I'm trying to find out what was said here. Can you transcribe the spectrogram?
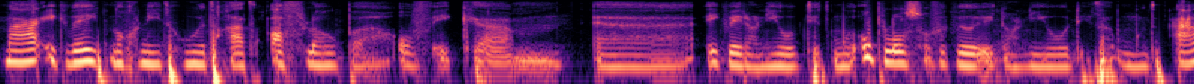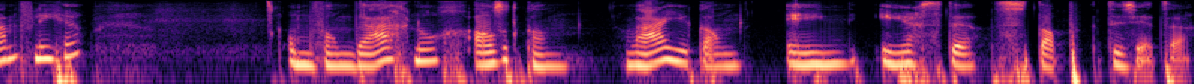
Maar ik weet nog niet hoe het gaat aflopen. Of ik, um, uh, ik weet nog niet hoe ik dit moet oplossen. Of ik weet nog niet hoe dit moet aanvliegen. Om vandaag nog, als het kan, waar je kan, één eerste stap te zetten.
